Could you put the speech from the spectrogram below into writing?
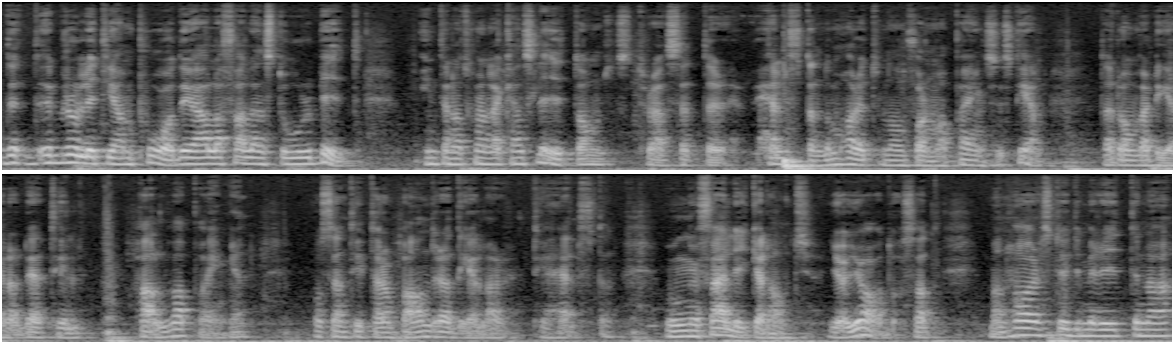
Det, det beror lite grann på. Det är i alla fall en stor bit. Internationella kansliet, de tror jag sätter hälften. De har ett, någon form av poängsystem där de värderar det till halva poängen. Och sen tittar de på andra delar till hälften. Och ungefär likadant gör jag då. Så att man har studiemeriterna,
